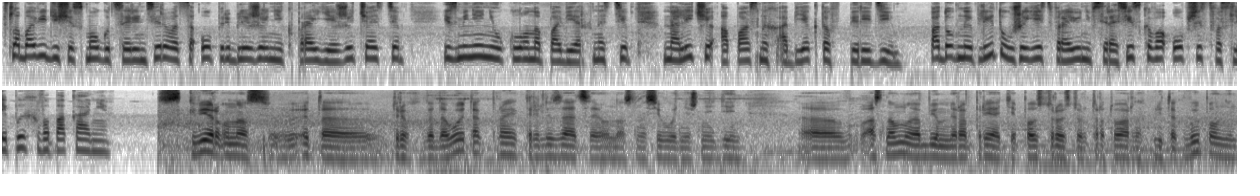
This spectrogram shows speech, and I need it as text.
Слабовидящие смогут сориентироваться о приближении к проезжей части, изменении уклона поверхности, наличии опасных объектов впереди. Подобные плиты уже есть в районе Всероссийского общества слепых в Абакане. Сквер у нас э, это трехгодовой так проект реализация у нас на сегодняшний день. Э, основной объем мероприятия по устройству тротуарных плиток выполнен.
